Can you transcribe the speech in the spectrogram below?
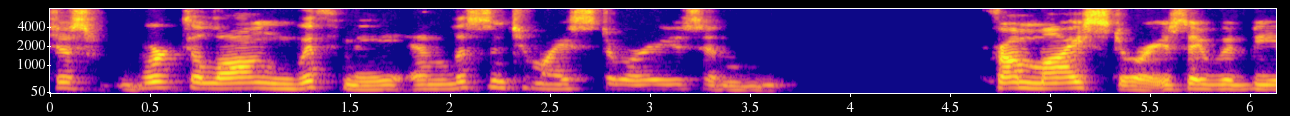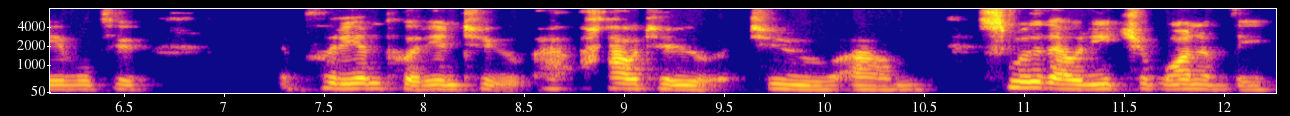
just worked along with me and listened to my stories and from my stories they would be able to put input into how to to um, smooth out each one of the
